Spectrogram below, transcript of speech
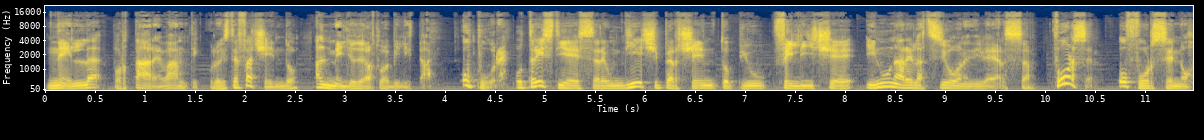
nel portare avanti quello che stai facendo al meglio della tua abilità. Oppure potresti essere un 10% più felice in una relazione diversa. Forse, o forse no.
